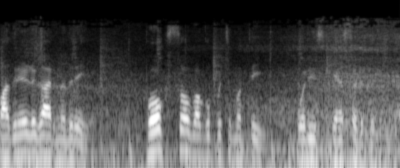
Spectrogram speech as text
പതിനേഴുകാരനെതിരെ പോക്സോ വകുപ്പ് ചുമത്തി പോലീസ് കേസെടുത്തിട്ടുണ്ട്.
